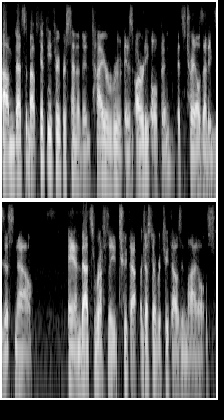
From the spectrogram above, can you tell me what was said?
um, that's about 53% of the entire route is already open. It's trails that exist now. And that's roughly 2000, just over 2,000 miles.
